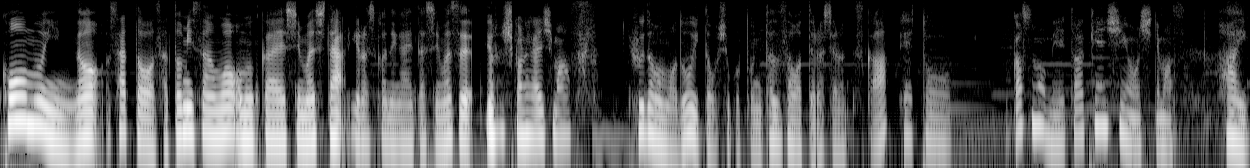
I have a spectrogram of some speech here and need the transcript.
公務員の佐藤さとみさんをお迎えしました。よろしくお願いいたします。よろしくお願いします。普段はどういったお仕事に携わっていらっしゃるんですか？えっとガスのメーター検診をしてます。はい、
